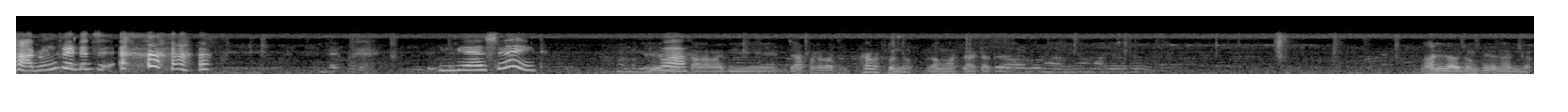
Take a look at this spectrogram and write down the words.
দারুণ ফেটেছে। গ্যাস লাইট বাহ। যা ফটাফট ফটাফট করে নাও রং মশলাটাতে ধরি দাও ঝুমকিতে ধরি দাও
